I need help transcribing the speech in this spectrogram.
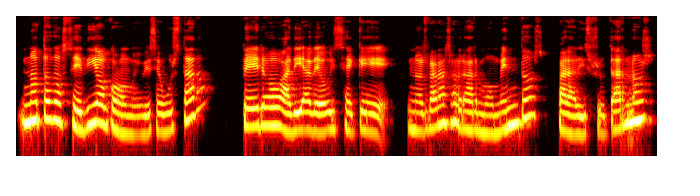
No todo se dio como me hubiese gustado, pero a día de hoy sé que nos van a sobrar momentos para disfrutarnos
